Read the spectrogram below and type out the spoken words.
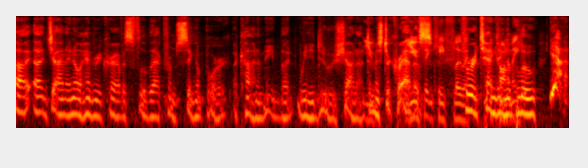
Uh, uh, John, I know Henry Kravis flew back from Singapore economy, but we need to do a shout out you, to Mr. Kravis. You think he flew for attending economy? the Blue? Yeah,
